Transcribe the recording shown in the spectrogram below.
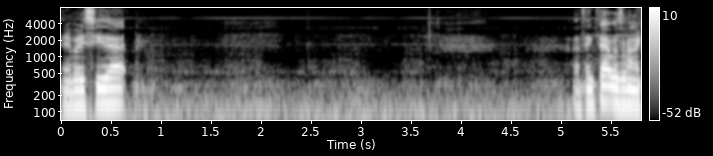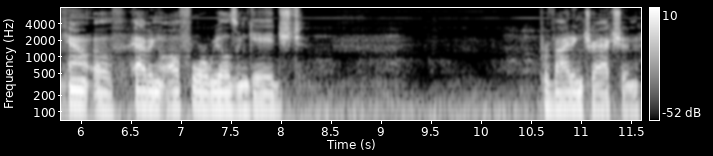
Anybody see that? I think that was on account of having all four wheels engaged, providing traction.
